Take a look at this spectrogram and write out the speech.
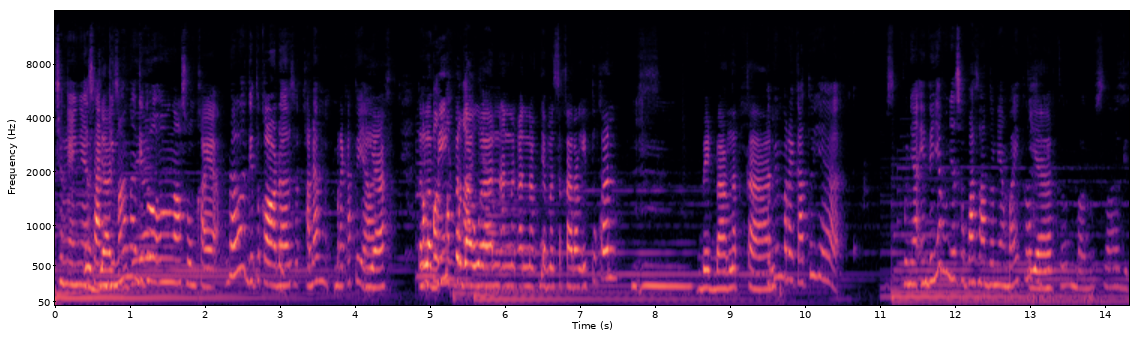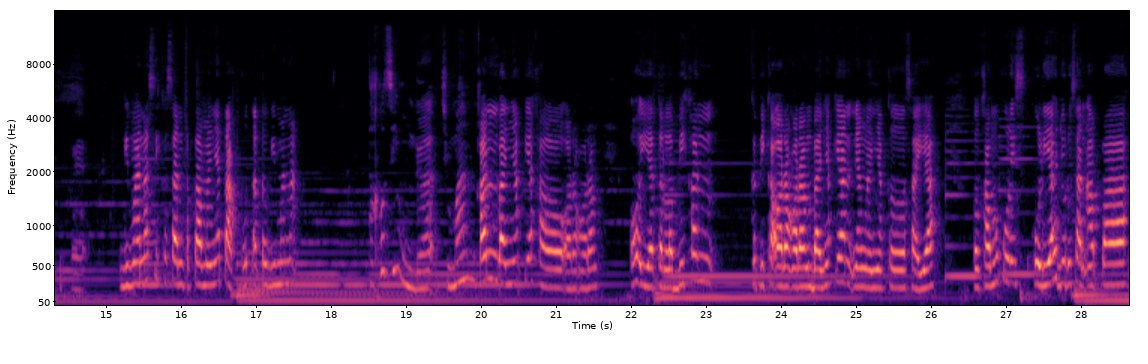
cengengesan gimana gitu loh, langsung kayak udahlah gitu kalau ada kadang mereka tuh ya ya terlebih pergaulan anak-anak zaman sekarang itu kan mm-mm. bad banget kan. Tapi mereka tuh ya punya intinya punya sopan santun yang baik lah Iya. gitu bagus lah gitu kayak gimana sih kesan pertamanya takut atau gimana takut sih enggak cuman kan banyak ya kalau orang-orang oh iya terlebih kan ketika orang-orang banyak ya yang nanya ke saya "E, kamu kulis, kuliah jurusan apa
